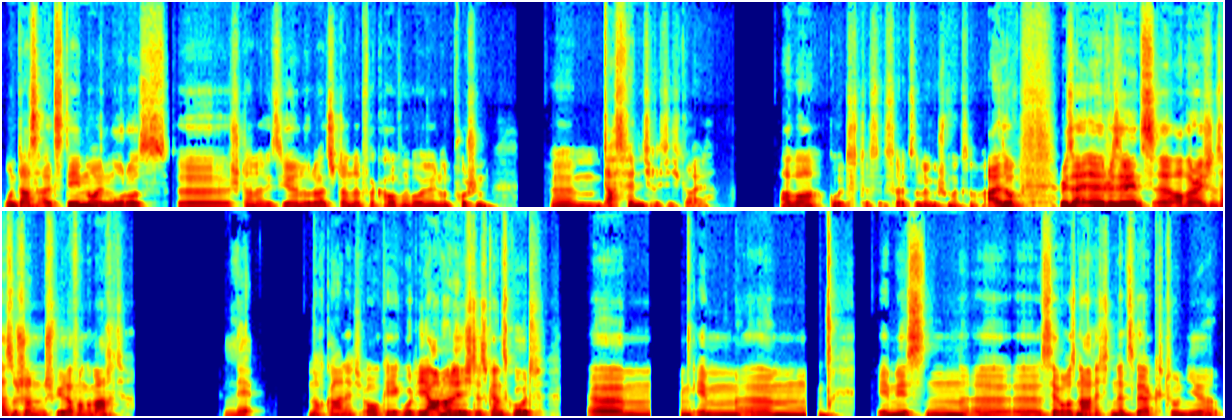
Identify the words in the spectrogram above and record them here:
Und das als den neuen Modus äh, standardisieren oder als Standard verkaufen wollen und pushen. Ähm, das fände ich richtig geil. Aber gut, das ist halt so eine Geschmackssache. Also, Resi äh, Resilience äh, Operations, hast du schon ein Spiel davon gemacht? Nee. Noch gar nicht. Oh, okay, gut. Ich auch noch nicht, das ist ganz gut. Ähm, Im ähm, im nächsten äh, äh, Cerberus Nachrichtennetzwerk Turnier,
